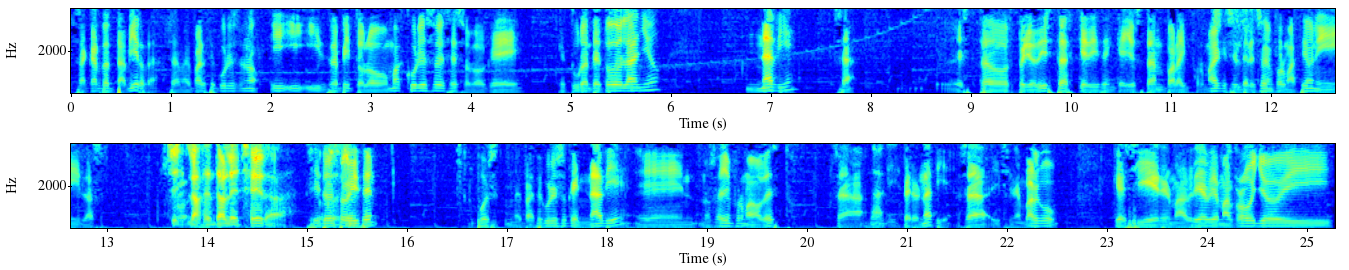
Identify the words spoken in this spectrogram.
sacar tanta mierda. O sea, me parece curioso, ¿no? Y, y- y repito, lo más curioso es eso, lo que, que durante todo el año nadie, o sea, estos periodistas que dicen que ellos están para informar, que es el derecho a la información y las... Sí, la central lechera. Sí, todo esto que dicen, pues me parece curioso que nadie eh, nos haya informado de esto. O sea, pero nadie. O sea, y sin embargo, que si en el Madrid había mal rollo y,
